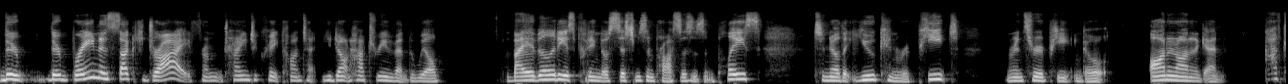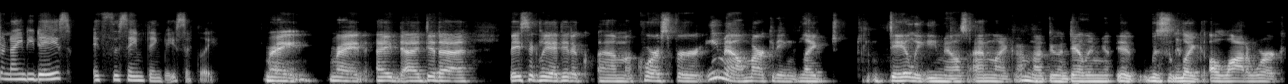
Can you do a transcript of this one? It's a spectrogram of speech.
their their brain is sucked dry from trying to create content. You don't have to reinvent the wheel. Viability is putting those systems and processes in place to know that you can repeat, rinse, and repeat, and go on and on and again after 90 days, it's the same thing basically. Right, right. I, I did a basically I did a, um, a course for email marketing, like daily emails. I'm like, I'm not doing daily. It was like a lot of work.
